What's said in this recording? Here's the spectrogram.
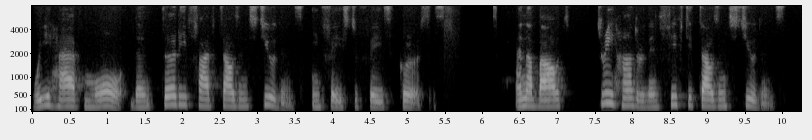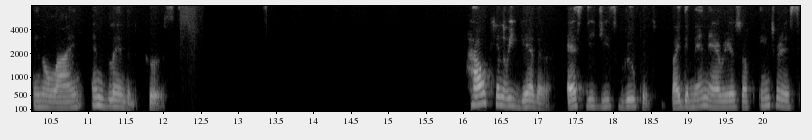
We have more than 35,000 students in face-to-face -face courses and about 350,000 students in online and blended courses. How can we gather SDGs grouped by the main areas of interest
